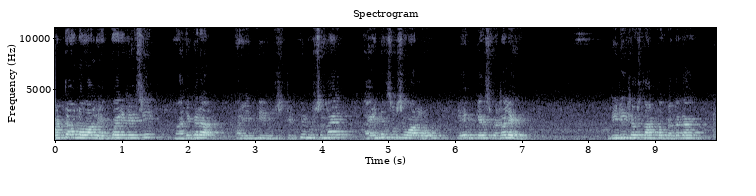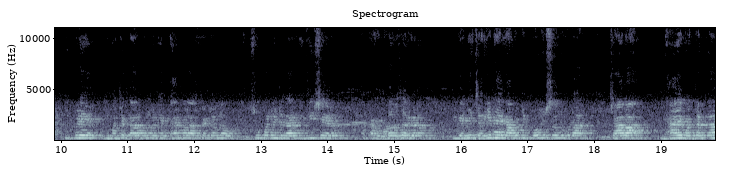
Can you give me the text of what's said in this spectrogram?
వన్ టౌన్లో వాళ్ళు ఎంక్వైరీ చేసి మా దగ్గర స్ట్రిక్ట్ ఉన్నాయి అవన్నీ చూసి వాళ్ళు ఏం కేసు పెట్టలేదు. రిలీజియస్ దాంట్లో పెద్దగా ఇప్పుడే ఈ మధ్య కాలంలోనే క్యాన్మల్ హాస్పిటల్లో సూపరింటెండెంట్ గారిని తీసేయడం అక్కడ గొడవ జరగడం ఇవన్నీ జరిగినాయి కాబట్టి పోలీసులు కూడా చాలా న్యాయబద్ధంగా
